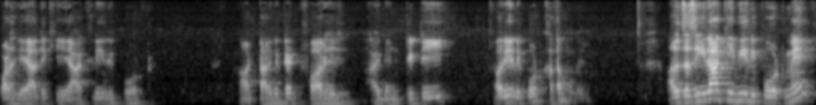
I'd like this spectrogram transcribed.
पढ़ गया। देखिए, आखिरी report targeted for his identity और ये रिपोर्ट खत्म हो गई। अल जजीरा की भी रिपोर्ट में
